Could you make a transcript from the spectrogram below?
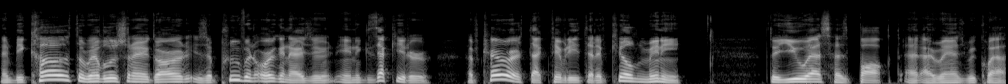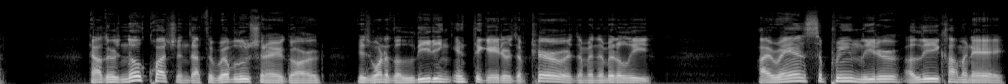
and because the Revolutionary Guard is a proven organizer and executor of terrorist activities that have killed many, the U.S. has balked at Iran's request. Now, there's no question that the Revolutionary Guard is one of the leading instigators of terrorism in the Middle East. Iran's supreme leader, Ali Khamenei,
